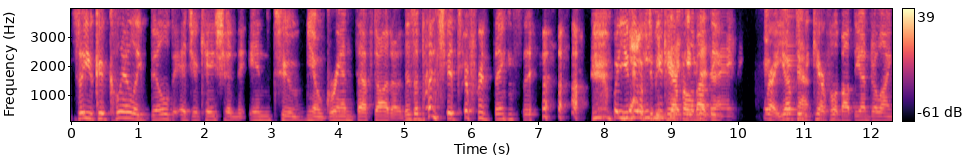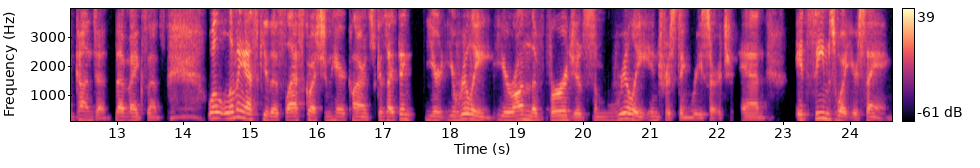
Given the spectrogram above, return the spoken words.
so you could clearly build education into, you know, grand theft auto. There's a bunch of different things that, but you yeah, do have to be careful about the right right you have to be careful about the underlying content that makes sense well let me ask you this last question here clarence because i think you're you're really you're on the verge of some really interesting research and it seems what you're saying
